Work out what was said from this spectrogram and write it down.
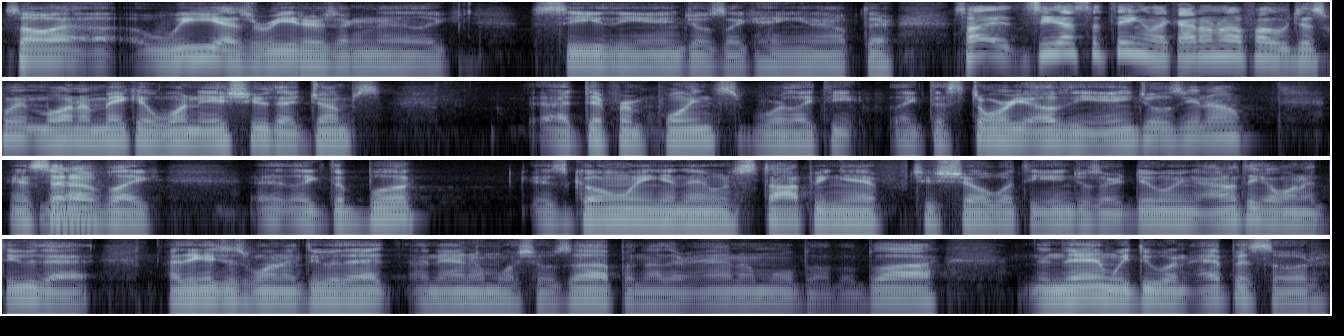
So uh, we as readers are gonna like see the angels like hanging out there. So I, see that's the thing. Like I don't know if I would just want to make it one issue that jumps at different points where like the like the story of the angels, you know, instead Yeah. of like uh, like the book is going and then stopping it to show what the angels are doing. I don't think I want to do that. I think I just want to do that. An animal shows up, another animal, blah blah blah, and then we do an episode,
